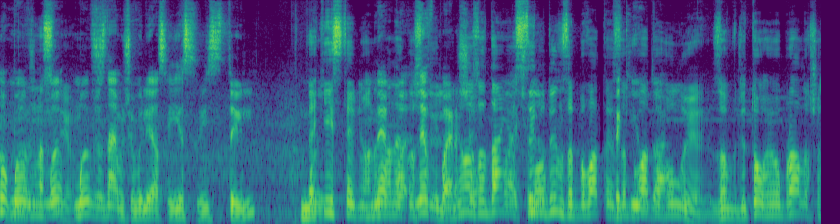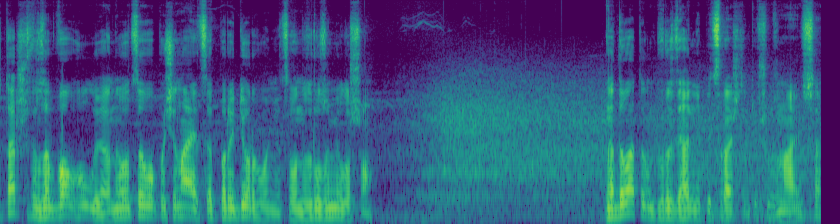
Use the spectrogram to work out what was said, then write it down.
Ну, ми, Ну, ми, слів. ми вже знаємо, що в Іліаса є свій стиль. Ми- який стиль? В нього не немає впе- ніякого не стилю. В вперше нього завдання бачимо стиль один забивати, такі забивати удари. голи. За- Для того його обрали в Шахтар, що забивав голи, а не оце во починається передьоргування, це не зрозуміло що. Не давати в роздягальні підсрачники, щоб знаю, все.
